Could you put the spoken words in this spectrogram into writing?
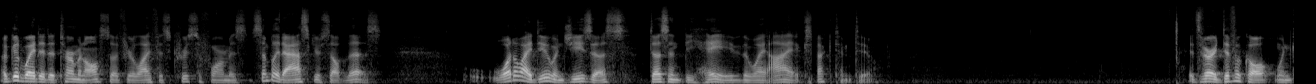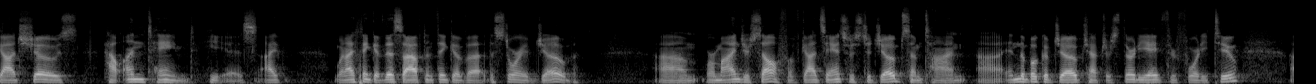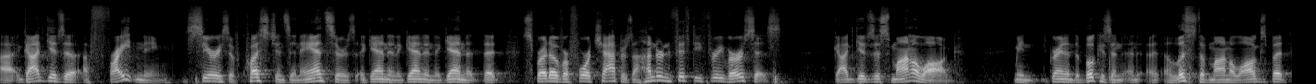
A good way to determine also if your life is cruciform is simply to ask yourself this What do I do when Jesus doesn't behave the way I expect him to? It's very difficult when God shows how untamed he is. I, when I think of this, I often think of uh, the story of Job. Um, remind yourself of God's answers to Job sometime. Uh, in the book of Job, chapters 38 through 42, uh, God gives a, a, frightening series of questions and answers again and again and again that, that spread over four chapters, 153 verses. God gives this monologue. I mean, granted, the book is an, an, a list of monologues, but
